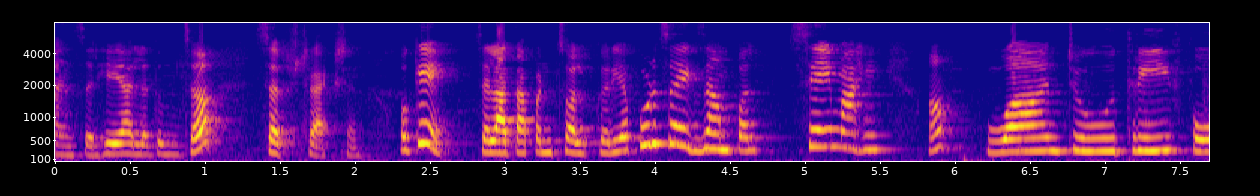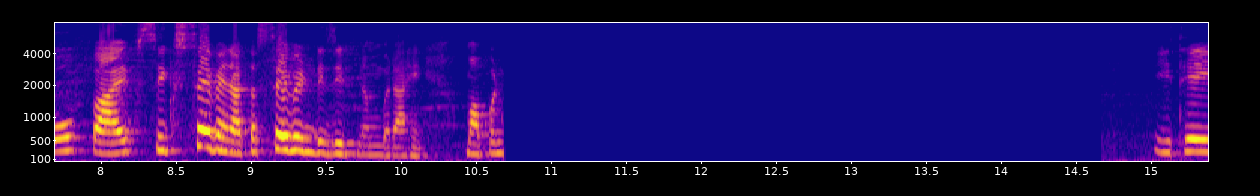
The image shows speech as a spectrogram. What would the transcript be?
answer हे आलं तुमचं सबस्ट्रॅक्शन ओके चला आता आपण सॉल्व्ह करूया पुढचं एक्झाम्पल सेम आहे. One two three four five six seven आता सेवन डिजिट नंबर आहे. मग आपण इथे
